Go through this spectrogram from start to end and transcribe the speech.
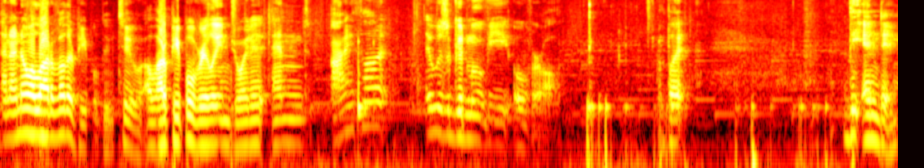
And I know a lot of other people do too. A lot of people really enjoyed it, and I thought it was a good movie overall. But the ending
